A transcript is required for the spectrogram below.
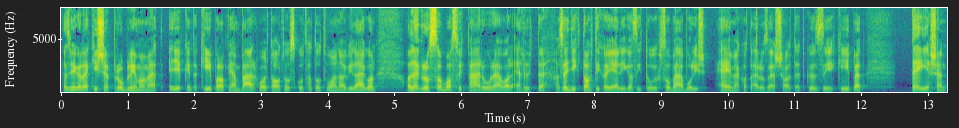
Ez még a legkisebb probléma, mert egyébként a kép alapján bárhol tartózkodhatott volna a világon. A legrosszabb az, hogy pár órával előtte az egyik taktikai eligazító szobából is hely meghatározással tett közzé képet. Teljesen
